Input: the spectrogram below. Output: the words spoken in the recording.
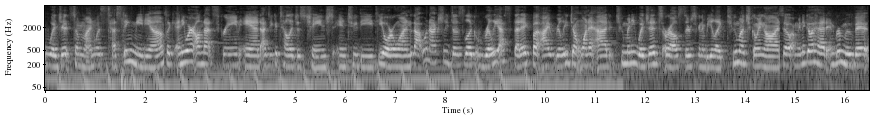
widget. So mine was testing medium. Click anywhere on that screen and as you could tell it just changed into the Dior one. That one actually does look really aesthetic but I really don't want to add too many widgets or else there's going to be like too much going on. So I'm to go ahead and remove it.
